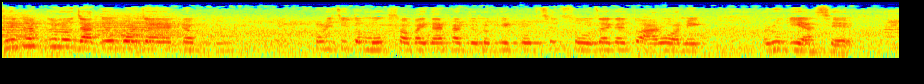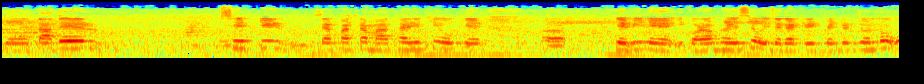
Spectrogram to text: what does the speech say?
যেহেতু একজন জাতীয় পর্যায়ের একটা পরিচিত মুখ সবাই দেখার জন্য ভিড় করছে সো জায়গায় তো আরও অনেক রুগী আছে। তো তাদের সেফটির ব্যাপারটা মাথায় রেখে ওকে কেবিনে ই করা হয়েছে ওই জায়গায় ট্রিটমেন্টের জন্য। ও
